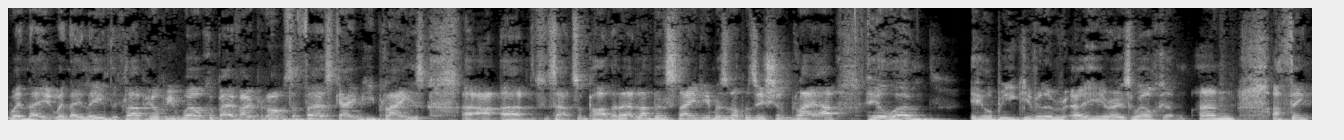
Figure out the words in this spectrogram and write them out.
when they when they leave the club. He'll be welcomed back with open arms. The first game he plays uh, uh, Southampton Park, then at London Stadium as an opposition player, he'll. Um, he'll be given a, a, hero's welcome. And I think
